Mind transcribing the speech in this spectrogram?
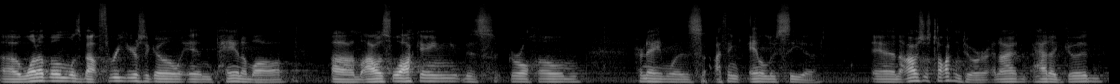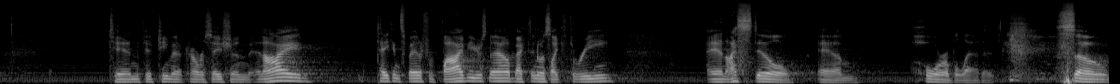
Uh, one of them was about three years ago in Panama. Um, I was walking this girl home. Her name was, I think, Ana Lucia. And I was just talking to her, and I had a good 10, 15 minute conversation. And I taken Spanish for five years now. Back then it was like three. And I still am horrible at it. So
